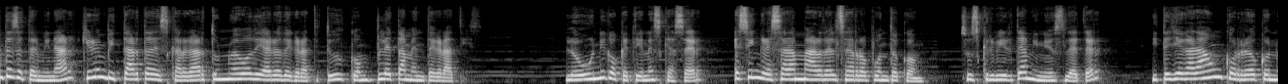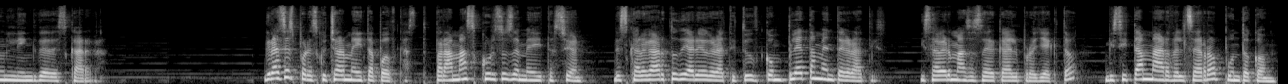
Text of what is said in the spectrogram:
Antes de terminar, quiero invitarte a descargar tu nuevo diario de gratitud completamente gratis. Lo único que tienes que hacer es ingresar a mardelcerro.com, suscribirte a mi newsletter y te llegará un correo con un link de descarga. Gracias por escuchar Medita Podcast. Para más cursos de meditación, descargar tu diario de gratitud completamente gratis y saber más acerca del proyecto, visita mardelcerro.com.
